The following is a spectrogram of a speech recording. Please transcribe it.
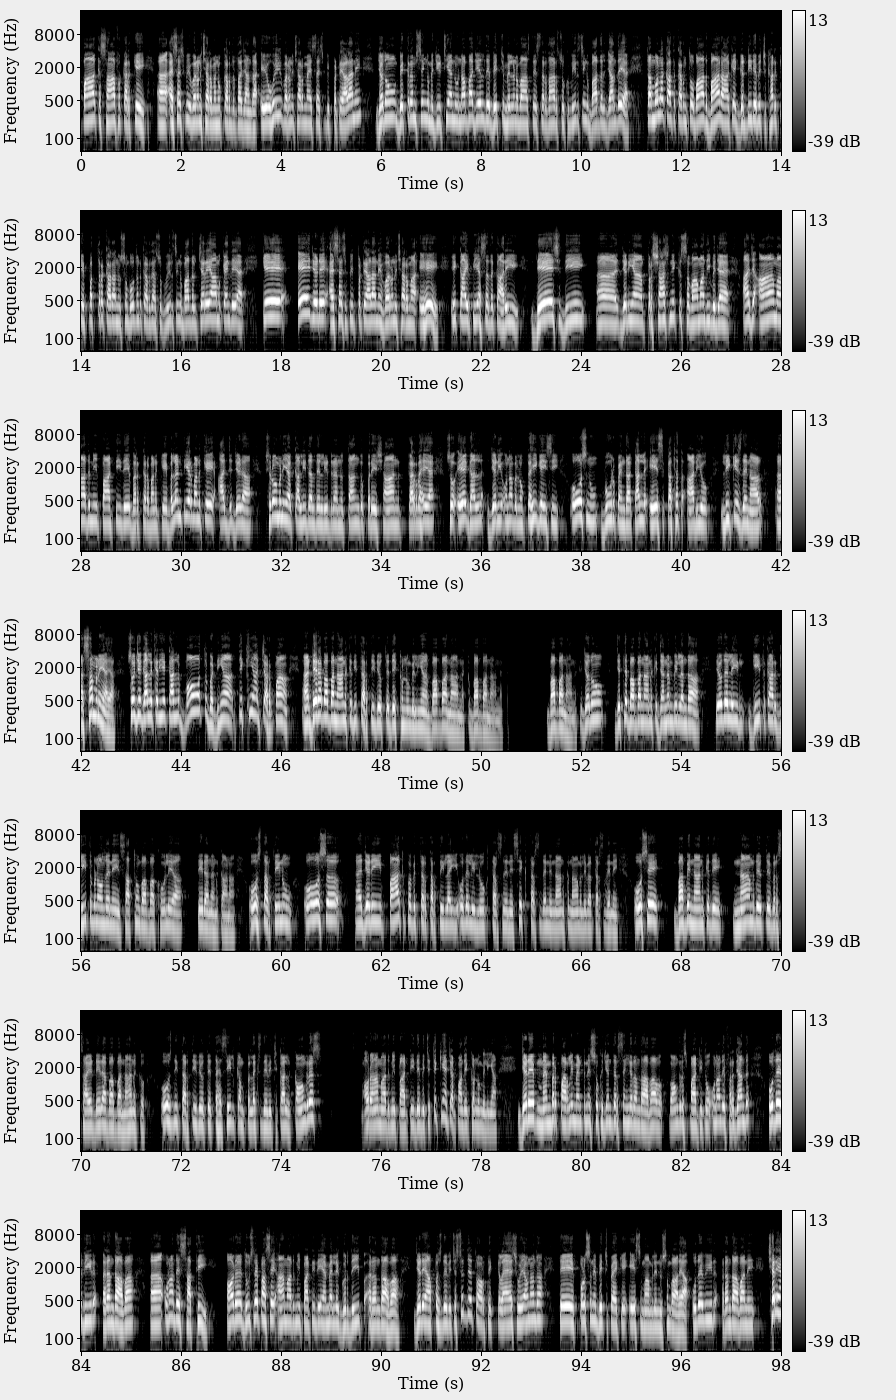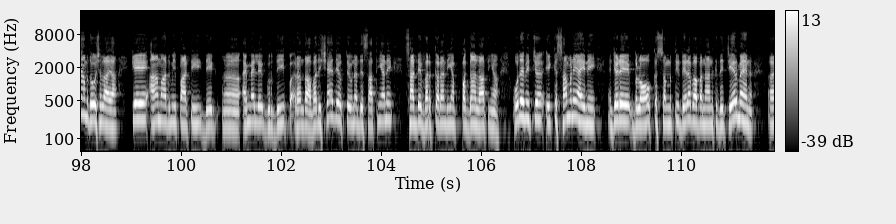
ਪਾਕ ਸਾਫ਼ ਕਰਕੇ ਐਸਐਸਪੀ ਵਰਨ ਸ਼ਰਮਾ ਨੂੰ ਕਰ ਦਿੱਤਾ ਜਾਂਦਾ। ਇਹ ਉਹੀ ਵਰਨ ਸ਼ਰਮਾ ਐਸਐਸਪੀ ਪਟਿਆਲਾ ਨੇ, ਜਦੋਂ ਵਿਕਰਮ ਸਿੰਘ ਮਜੀਠੀਆ ਨੂੰ ਨਾਭਾ ਜੇਲ੍ਹ ਦੇ ਵਿੱਚ ਮਿਲਣ ਵਾਸਤੇ ਸਰਦਾਰ ਸੁਖਬੀਰ ਸਿੰਘ ਬਾਦਲ ਜਾਂਦੇ ਆ, ਤਾਂ ਮੁਲਾਕਾਤ ਕਰਨ ਤੋਂ ਬਾਅਦ ਬਾਹਰ ਆ ਕੇ ਗੱਡੀ ਦੇ ਵਿੱਚ ਖੜ ਕੇ ਪੱਤਰਕਾਰਾਂ ਨੂੰ ਸੰਬੋਧਨ ਕਰਦਿਆਂ ਸੁਖਬੀਰ ਸਿੰਘ ਬਾਦਲ ਚਰੇਆਮ ਕਹਿੰਦੇ ਆ ਕਿ ਇਹ ਜਿਹੜੇ ਐਸਐਸਪੀ ਪਟਿਆਲਾ ਨੇ ਵਰੁਣ ਸ਼ਰਮਾ, ਇਹ ਇੱਕ ਆਈਪੀਐਸ ਅਧਿਕਾਰੀ ਦੇਸ਼ ਦੀ ਜਿਹੜੀਆਂ ਪ੍ਰਸ਼ਾਸਨਿਕ ਸੇਵਾਵਾਂ ਦੀ ਬਜਾਏ ਅੱਜ ਆਮ ਆਦਮੀ ਪਾਰਟੀ ਦੇ ਵਰਕਰ ਬਣ ਕੇ, ਵਲੰਟੀਅਰ ਬਣ ਕੇ ਅੱਜ ਜਿਹੜਾ ਸ਼੍ਰੋਮਣੀ ਅਕਾਲੀ ਦਲ ਦੇ ਲੀਡਰਾਂ ਨੂੰ ਤੰਗ, ਪਰੇਸ਼ਾਨ ਕਰ ਰਹੇ ਆ ਸੋ ਇਹ ਗੱਲ ਜਿਹੜੀ ਉਹਨਾਂ ਵੱਲੋਂ ਕਹੀ ਗਈ ਸੀ, ਉਸ ਨੂੰ ਬੂਰ ਪੈਂਦਾ ਕੱਲ ਇਸ ਕਥਿਤ ਆਡੀਓ ਲੀਕੇਜ ਦੇ ਨਾਲ ਸਾਹਮਣੇ ਆਇਆ। ਸੋ ਜੇ ਗੱਲ ਕਰੀਏ ਕੱਲ ਬਹੁਤ ਵੱਡੀਆਂ ਤਿੱਖੀਆਂ ਝੜਪਾਂ ਡੇਰਾ ਬਾਬਾ ਨਾਨਕ ਦੀ ਧਰਤੀ ਦੇ ਉੱਤੇ ਦੇਖਣ ਨੂੰ ਮਿਲੀਆਂ, ਬਾਬਾ ਨਾਨਕ ਬਾਬਾ ਨਾਨਕ। ਬਾਬਾ ਨਾਨਕ। ਜਦੋਂ ਜਿੱਥੇ ਬਾਬਾ ਨਾਨਕ ਜਨਮ ਵੀ ਲੈਂਦਾ ਤੇ ਉਹਦੇ ਲਈ ਗੀਤਕਾਰ ਗੀਤ ਬਣਾਉਂਦੇ ਨੇ, ਸਾਥੋਂ ਬਾਬਾ ਖੋਲਿਆ ਤੇਰਾ ਨਨਕਾਣਾ। ਉਸ ਧਰਤੀ ਨੂੰ, ਉਸ ਜਿਹੜੀ ਪਾਕ ਪਵਿੱਤਰ ਧਰਤੀ ਲਈ ਉਹਦੇ ਲਈ ਲੋਕ ਤਰਸਦੇ ਨੇ, ਸਿੱਖ ਤਰਸਦੇ ਨੇ, ਨਾਨਕ ਨਾਮ ਲਿਵਾ ਤਰਸਦੇ ਨੇ। ਉਸੇ ਬਾਬੇ ਨਾਨਕ ਦੇ ਨਾਮ ਦੇ ਉੱਤੇ ਵਰਸਾਏ ਡੇਰਾ ਬਾਬਾ ਨਾਨਕ, ਉਸ ਦੀ ਧਰਤੀ ਦੇ ਉੱਤੇ ਤਹਿਸੀਲ ਕੰਪਲੈਕਸ ਦੇ ਵਿੱਚ ਕੱਲ ਕਾਂਗਰਸ ਔਰ ਆਮ ਆਦਮੀ ਪਾਰਟੀ ਦੇ ਵਿੱਚ ਤਿੱਖੀਆਂ ਝੜਪਾਂ ਦੇਖਣ ਨੂੰ ਮਿਲੀਆਂ। ਜਿਹੜੇ ਮੈਂਬਰ ਪਾਰਲੀਮੈਂਟ ਨੇ ਸੁਖਜਿੰਦਰ ਸਿੰਘ ਰੰਧਾਵਾ ਕਾਂਗਰਸ ਪਾਰਟੀ ਤੋਂ, ਉਹਨਾਂ ਦੇ ਫਰਜ਼ੰਦ, ਉਹਦੇ ਵੀਰ ਰੰਧਾਵਾ ਉਹਨਾਂ ਦੇ ਸਾਥੀ ਔਰ ਦੂਸਰੇ ਪਾਸੇ ਆਮ ਆਦਮੀ ਪਾਰਟੀ ਦੇ ਐਮਐਲਏ ਗੁਰਦੀਪ ਰੰਧਾਵਾ ਜਿਹੜੇ ਆਪਸ ਦੇ ਵਿੱਚ ਸਿੱਧੇ ਤੌਰ ਤੇ ਕਲੈਸ਼ ਹੋਇਆ ਉਹਨਾਂ ਦਾ ਤੇ ਪੁਲਿਸ ਨੇ ਵਿੱਚ ਪੈ ਕੇ ਇਸ ਮਾਮਲੇ ਨੂੰ ਸੰਭਾਲਿਆ। ਉਹਦੇ ਵੀਰ ਰੰਧਾਵਾ ਨੇ ਸ਼ਰੇਆਮ ਦੋਸ਼ ਲਾਇਆ ਕਿ ਆਮ ਆਦਮੀ ਪਾਰਟੀ ਦੇ ਐਮਐਲਏ ਗੁਰਦੀਪ ਰੰਧਾਵਾ ਦੀ ਸ਼ਹਿ ਦੇ ਉੱਤੇ ਉਹਨਾਂ ਦੇ ਸਾਥੀਆਂ ਨੇ ਸਾਡੇ ਵਰਕਰਾਂ ਦੀਆਂ ਪੱਗਾਂ ਲਾਤੀਆਂ। ਉਹਦੇ ਵਿੱਚ ਇੱਕ ਸਾਹਮਣੇ ਆਏ ਨੇ ਜਿਹੜੇ ਬਲਾਕ ਸੰਮਤੀ ਡੇਰਾ ਬਾਬਾ ਨਾਨਕ ਦੇ ਚੇਅਰਮੈਨ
